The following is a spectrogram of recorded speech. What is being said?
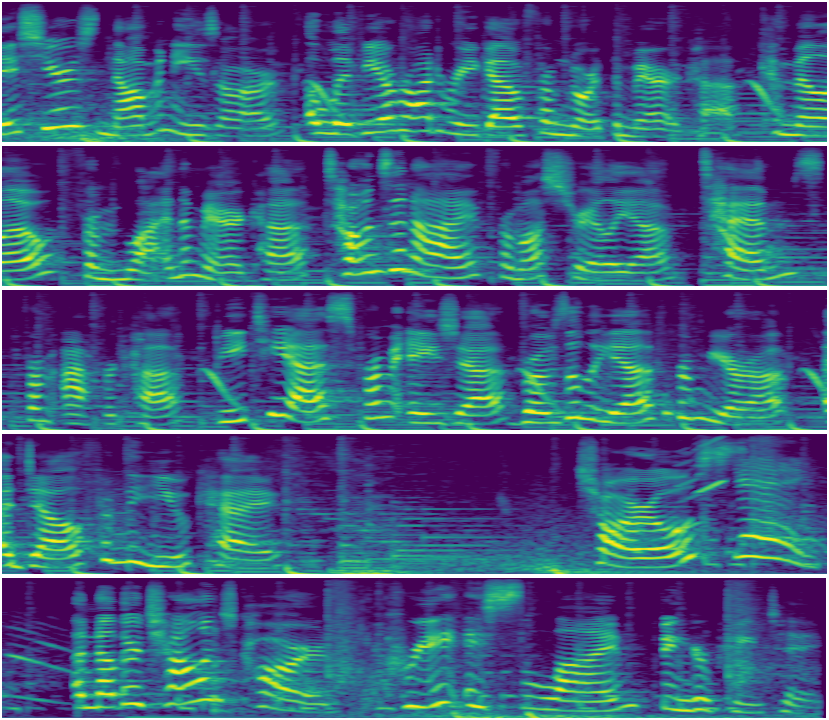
This year's nominees are Olivia Rodrigo from North America, Camilo from Latin America, Tones and I from Australia, Tems from Africa, BTS from Asia, Rosalia from Europe, Adele from the UK, Charles, Yay. Another challenge card. Create a slime finger painting.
